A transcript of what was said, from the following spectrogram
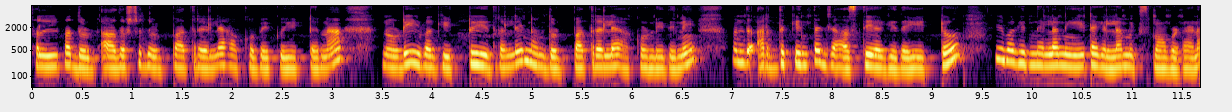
ಸ್ವಲ್ಪ ದೊಡ್ಡ, ಆದಷ್ಟು ದೊಡ್ಡ ಪಾತ್ರೆಯಲ್ಲೇ ಹಾಕ್ಕೋಬೇಕು ಹಿಟ್ಟನ್ನು. ನೋಡಿ, ಇವಾಗ ಹಿಟ್ಟು ಇದರಲ್ಲಿ ನಾನು ದೊಡ್ಡ ಪಾತ್ರೆಯಲ್ಲೇ ಹಾಕ್ಕೊಂಡಿದ್ದೀನಿ ಒಂದು ಅರ್ಧಕ್ಕಿಂತ ಜಾಸ್ತಿ ಆಗಿದೆ ಹಿಟ್ಟು. ಇವಾಗ ಇದನ್ನೆಲ್ಲ ನೀಟಾಗೆಲ್ಲ ಮಿಕ್ಸ್ ಮಾಡಿಬಿಡೋಣ.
